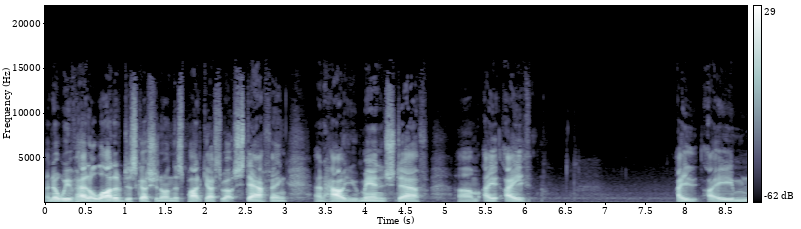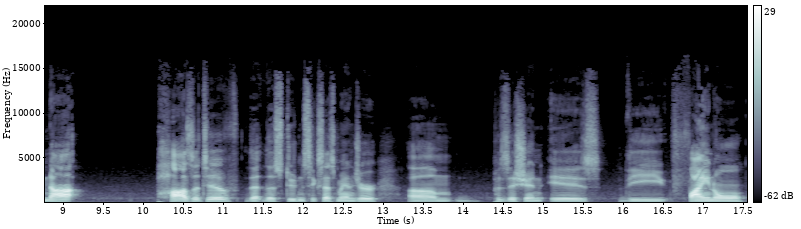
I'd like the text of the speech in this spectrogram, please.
I know we've had a lot of discussion on this podcast about staffing and how you manage staff. Um, I, I, I, I'm not positive that the student success manager um, position is the final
